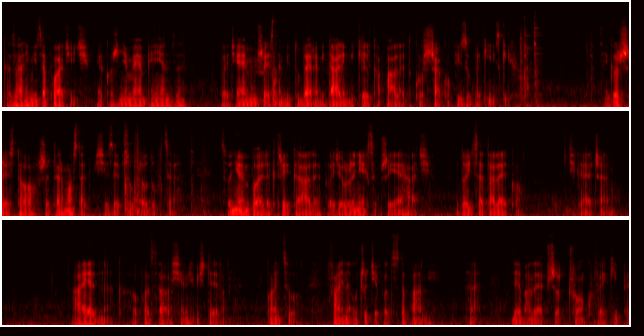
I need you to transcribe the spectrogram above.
kazali mi zapłacić, jako że nie miałem pieniędzy. Powiedziałem im, że jestem youtuberem i dali mi kilka palet kurczaków i zup pekińskich. Najgorsze jest to, że termostat mi się zepsuł w lodówce. Dzwoniłem po elektryka, ale powiedział, że nie chce przyjechać. Dość za daleko. Ciekawe czemu. A jednak opłacało się wziąć dywan. W końcu fajne uczucie pod stopami. Heh, dywan lepszy od członków ekipy.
